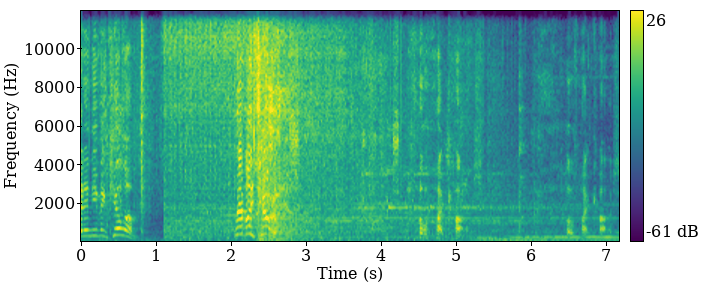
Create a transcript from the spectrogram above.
That didn't even kill him. Ripley, shoot! oh my gosh. Oh my gosh.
